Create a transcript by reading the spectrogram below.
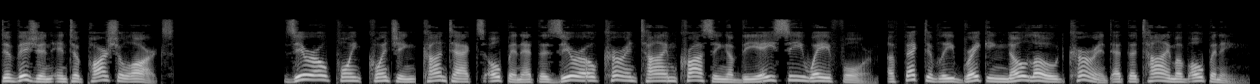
division into partial arcs Zero-point quenching contacts open at the zero current time crossing of the AC waveform, effectively breaking no-load current at the time of opening.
